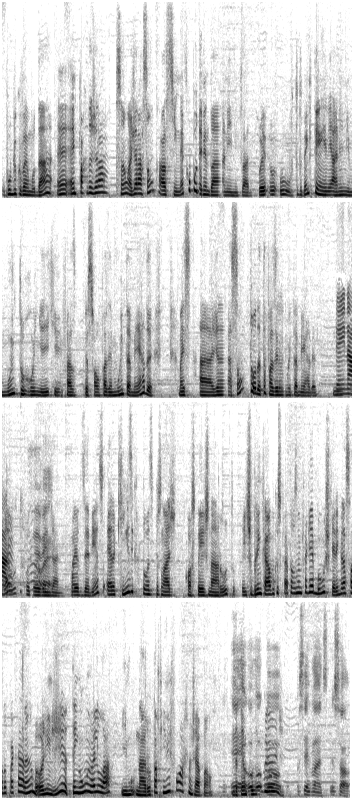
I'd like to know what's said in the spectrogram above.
o público vai mudar, é, é impacto da geração. A geração tá assim, não é culpa do evento do anime, sabe? O- o- o- tudo bem que tem anime muito ruim aí que faz o pessoal fazer muita merda, mas a geração toda tá fazendo muita merda. Tem é Naruto. culpa do Não, evento é. de anime. A maioria dos eventos era 15, 14 personagens cosplay de Naruto. A gente brincava que os caras estavam fazendo Kagebushi, que era engraçado pra caramba. Hoje em dia tem um e olha lá. E Naruto tá firme e forte no Japão. Ainda tem um ô, público ô, grande. ô, ô, Cervantes, pessoal,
